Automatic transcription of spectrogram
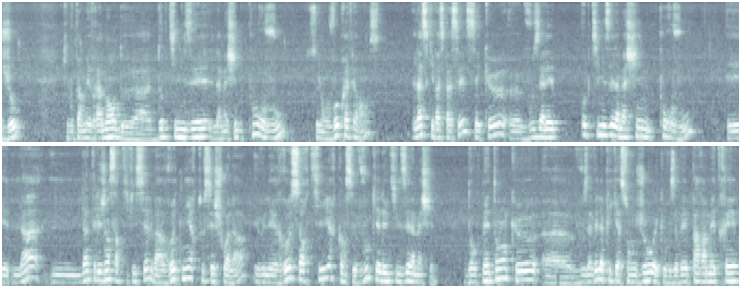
Joe, qui vous permet vraiment d'optimiser la machine pour vous, selon vos préférences. Là, ce qui va se passer, c'est que vous allez optimiser la machine pour vous, et là, l'intelligence artificielle va retenir tous ces choix-là et les ressortir quand c'est vous qui allez utiliser la machine. Donc mettons que euh, vous avez l'application Joe et que vous avez paramétré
